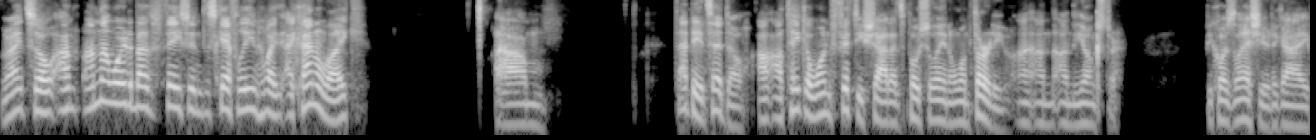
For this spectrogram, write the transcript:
right? So I'm I'm not worried about facing DeSclafani, who I, I kind of like. Um, that being said, though, I'll, I'll, take a 150 shot to laying a 130 on, on, on the youngster because last year the guy,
